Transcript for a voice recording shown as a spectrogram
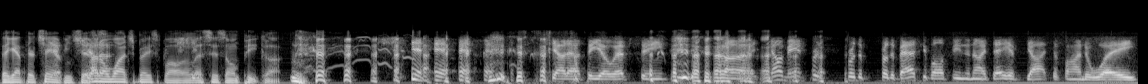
They got their championship. I don't watch baseball unless it's on Peacock. Shout out Theo Epstein. Uh, no, man, for, for the for the basketball team tonight, they have got to find a way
